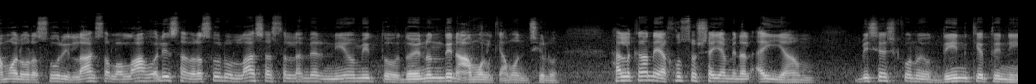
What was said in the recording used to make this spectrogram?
আমল ও রসুল্লাহ সাল্লাহ আলি রসুল্লাহ সাল্লামের নিয়মিত দৈনন্দিন আমল কেমন ছিল? হালকান একুশ সাইয়ামিনাল আয়াম বিশেষ কোনো দিনকে তিনি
